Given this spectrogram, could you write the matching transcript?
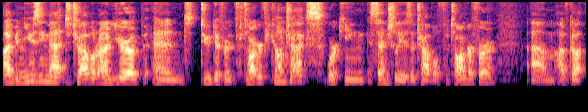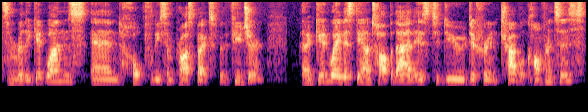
I've been using that to travel around Europe and do different photography contracts, working essentially as a travel photographer. Um, I've got some really good ones and hopefully some prospects for the future. A good way to stay on top of that is to do different travel conferences.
